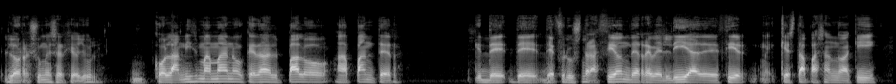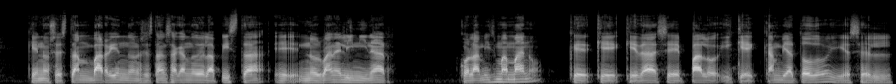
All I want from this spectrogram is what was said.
lo resume Sergio Llull. Con la misma mano que da el palo a Panther de, de- de frustración, de rebeldía, de decir qué está pasando aquí, que nos están barriendo, nos están sacando de la pista, eh, nos van a eliminar, con la misma mano que, que- que da ese palo y que cambia todo y es el,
